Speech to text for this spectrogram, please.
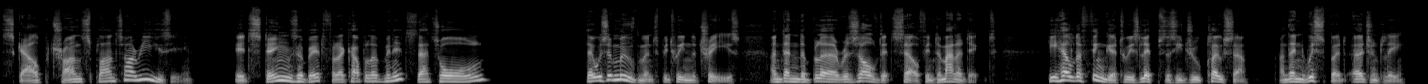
scalp transplants are easy. It stings a bit for a couple of minutes, that's all. There was a movement between the trees, and then the blur resolved itself into Maledict. He held a finger to his lips as he drew closer, and then whispered urgently,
